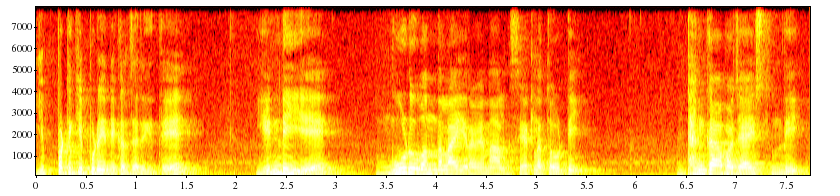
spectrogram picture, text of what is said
ఇప్పటికిప్పుడు ఎన్నికలు జరిగితే ఎన్డీఏ మూడు వందల ఇరవై నాలుగు సీట్లతోటి ఢంకా బజాయిస్తుంది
